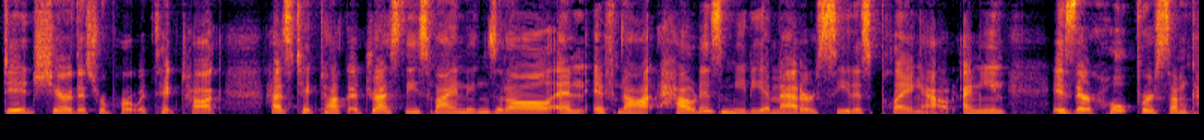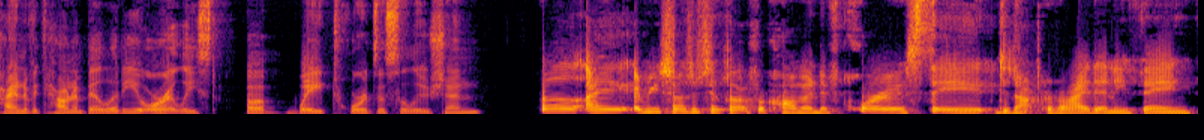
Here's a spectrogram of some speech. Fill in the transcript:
did share this report with TikTok. Has TikTok addressed these findings at all? And if not, how does Media Matters see this playing out? I mean, is there hope for some kind of accountability or at least a way towards a solution? Well, I reached out to TikTok for comment. Of course, they did not provide anything.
